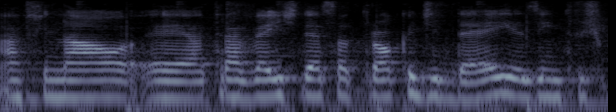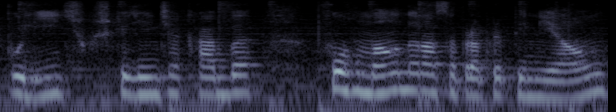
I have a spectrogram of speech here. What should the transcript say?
Afinal, é através dessa troca de ideias entre os políticos que a gente acaba formando a nossa própria opinião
